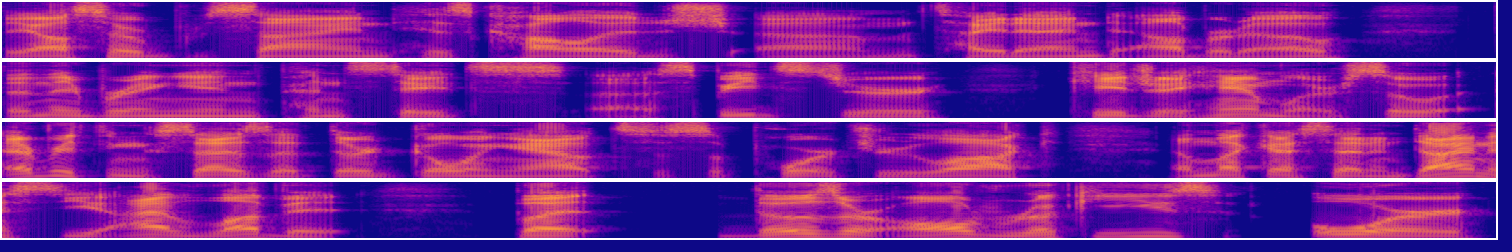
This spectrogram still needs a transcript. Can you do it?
They also signed his college um, tight end, Alberto. Then they bring in Penn State's uh, speedster, KJ Hamler. So everything says that they're going out to support Drew Lock. And like I said in Dynasty, I love it. But those are all rookies or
